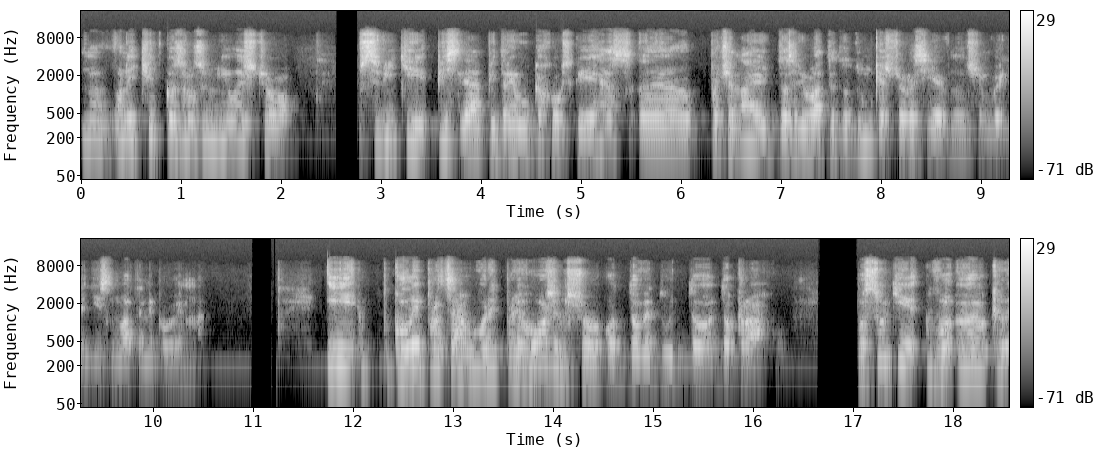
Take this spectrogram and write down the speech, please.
ну, вони чітко зрозуміли, що в світі після підриву Каховської ГЕС е, починають дозрівати до думки, що Росія в нинішньому вигляді існувати не повинна. І коли про це говорить Пригожин, що от доведуть до, до краху, по суті, в, е,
